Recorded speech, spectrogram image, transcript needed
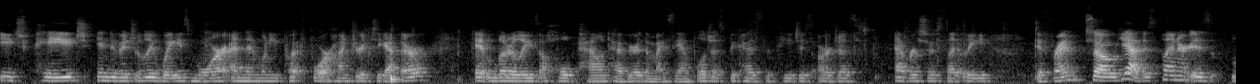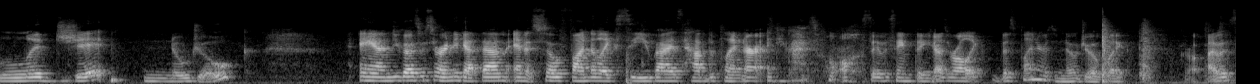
each page individually weighs more and then when you put 400 together, it literally is a whole pound heavier than my sample just because the pages are just ever so slightly different. So yeah, this planner is legit, no joke. And you guys are starting to get them and it's so fun to like see you guys have the planner and you guys will all say the same thing. You guys are all like, this planner is no joke. Like, girl, I was,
